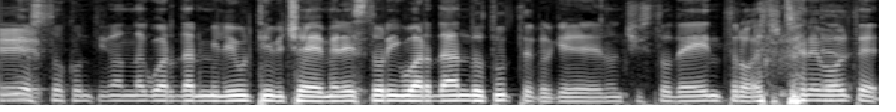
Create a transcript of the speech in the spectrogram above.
e- io sto continuando a guardarmi le ultime, cioè me le sto riguardando tutte perché non ci sto dentro e tutte le Eh, volte...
